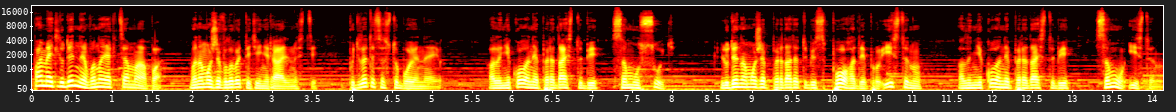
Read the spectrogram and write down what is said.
пам'ять людини вона як ця мапа. Вона може вловити тінь реальності, поділитися з тобою нею, але ніколи не передасть тобі саму суть. Людина може передати тобі спогади про істину, але ніколи не передасть тобі саму істину.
